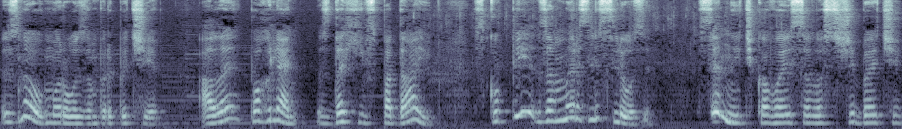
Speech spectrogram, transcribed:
знов морозом припече. Але поглянь, з дахів спадають, скупі замерзлі сльози. Синичка весело щебече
